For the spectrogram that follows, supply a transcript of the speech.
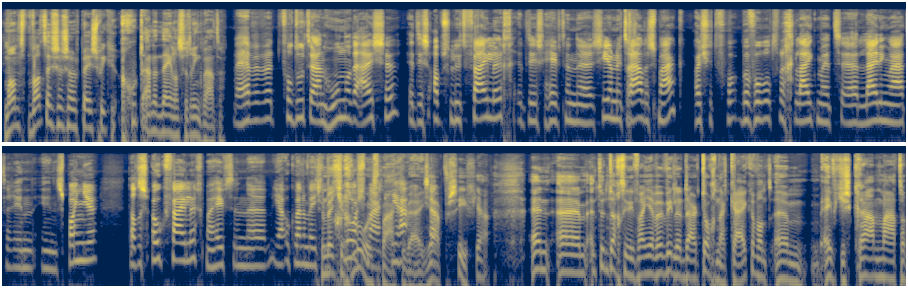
Want wat is er zo specifiek goed aan het Nederlandse drinkwater? We hebben het voldoet aan honderden eisen. Het is absoluut veilig. Het is, heeft een eh, zeer neutrale smaak. Als je het voor- bijvoorbeeld vergelijkt met eh, leidingwater in, in Spanje. Dat is ook veilig, maar heeft een, eh, ja, ook wel een beetje is een beetje Ja, bij. Ja, precies. Ja. En, ehm, en toen dachten jullie van, ja, we willen daar toch naar kijken. Want ehm eventjes kraanwater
